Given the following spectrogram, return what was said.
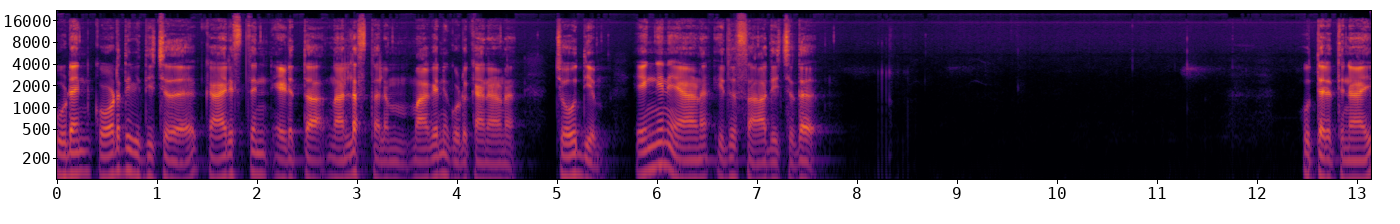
ഉടൻ കോടതി വിധിച്ചത് കാര്യസ്ഥൻ എടുത്ത നല്ല സ്ഥലം മകന് കൊടുക്കാനാണ്. ചോദ്യം എങ്ങനെയാണ് ഇത് സാധിച്ചത്? ഉത്തരത്തിനായി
